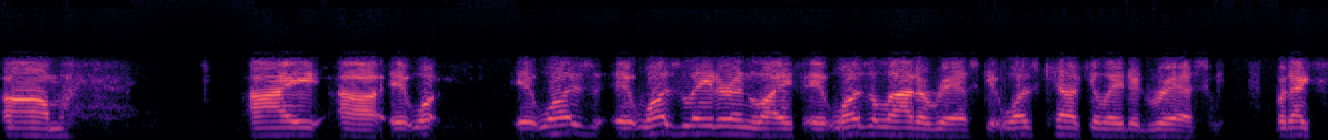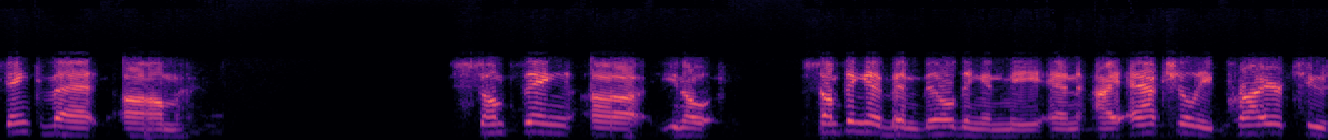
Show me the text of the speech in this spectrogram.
um, I uh, it was it was it was later in life. It was a lot of risk. It was calculated risk, but I think that um, something, uh, you know, something had been building in me, and I actually, prior to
